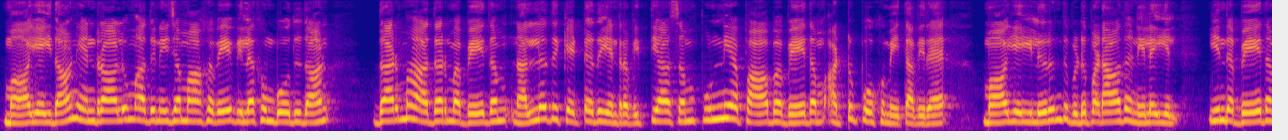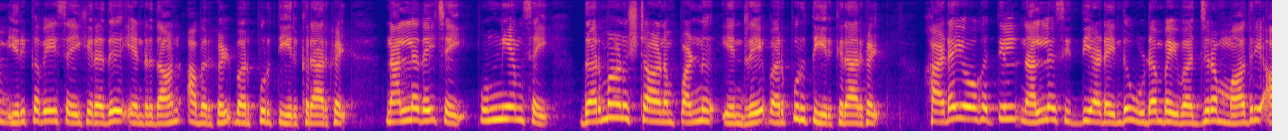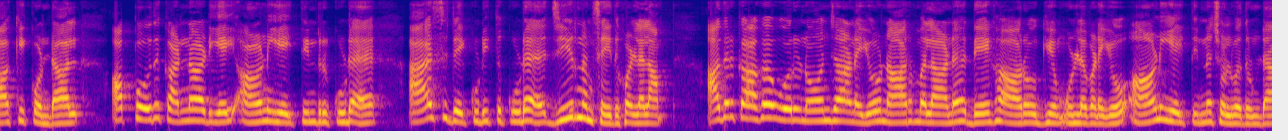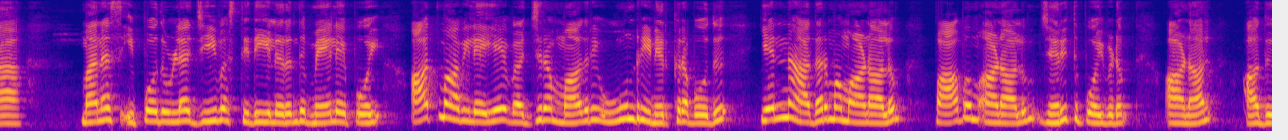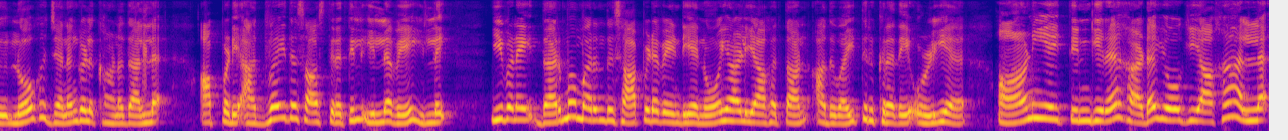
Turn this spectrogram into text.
மாயைதான் என்றாலும் அது நிஜமாகவே விலகும்போதுதான் தர்ம அதர்ம பேதம் நல்லது கெட்டது என்ற வித்தியாசம் புண்ணிய பாப பேதம் அற்றுப்போகுமே தவிர மாயையிலிருந்து விடுபடாத நிலையில் இந்த பேதம் இருக்கவே செய்கிறது என்றுதான் அவர்கள் வற்புறுத்தியிருக்கிறார்கள். நல்லதை செய் புண்ணியம் செய் தர்மானுஷ்டானம் பண்ணு என்றே வற்புறுத்தியிருக்கிறார்கள். ஹடயோகத்தில் நல்ல சித்தி அடைந்து உடம்பை வஜ்ரம் மாதிரி ஆக்கிக் கொண்டால் அப்போது கண்ணாடியை ஆணியை தின்று கூட ஆசிடை குடித்து கூட ஜீரணம் செய்து கொள்ளலாம். அதற்காக ஒரு நோஞ்சானையோ நார்மலான தேக ஆரோக்கியம் உள்ளவனையோ ஆணியை தின்ன சொல்வதுண்டா? மனஸ் இப்போதுள்ள ஜீவஸ்திதியிலிருந்து மேலே போய் ஆத்மாவிலேயே வஜ்ரம் மாதிரி ஊன்றி நிற்கிற போது என்ன அதர்மமானாலும் பாபம் ஆனாலும் ஜெரித்து போய்விடும். ஆனால் அது லோக ஜனங்களுக்கானது அல்ல. அப்படி அத்வைத சாஸ்திரத்தில் இல்லவே இல்லை. இவனை தர்ம மருந்து சாப்பிட வேண்டிய நோயாளியாகத்தான் அது வைத்திருக்கிறதே ஒழிய ஆணியை தின்கிற ஹடயோகியாக அல்ல.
